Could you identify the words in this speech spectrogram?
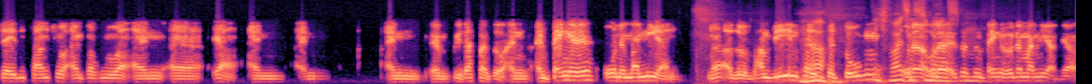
Jaden Sancho einfach nur ein äh, ja ein ein ein, äh, wie sagt man so, ein, ein Bengel ohne Manieren. Ne? Also haben wir ihn ja, verzogen ich weiß, oder, oder ist es ein Bengel ohne Manieren, ja.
